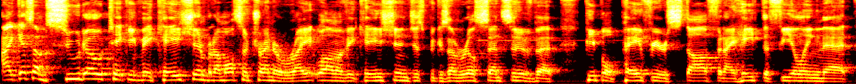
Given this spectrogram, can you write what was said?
I guess I'm pseudo taking vacation, but I'm also trying to write while I'm on vacation just because I'm real sensitive that people pay for your stuff. And I hate the feeling that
